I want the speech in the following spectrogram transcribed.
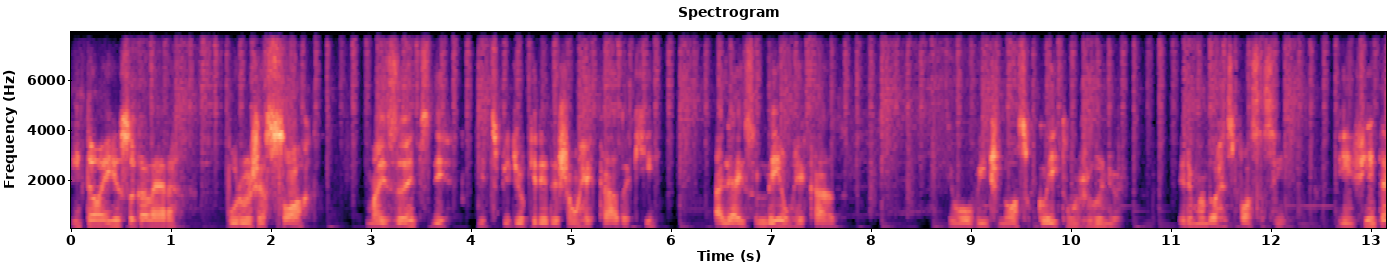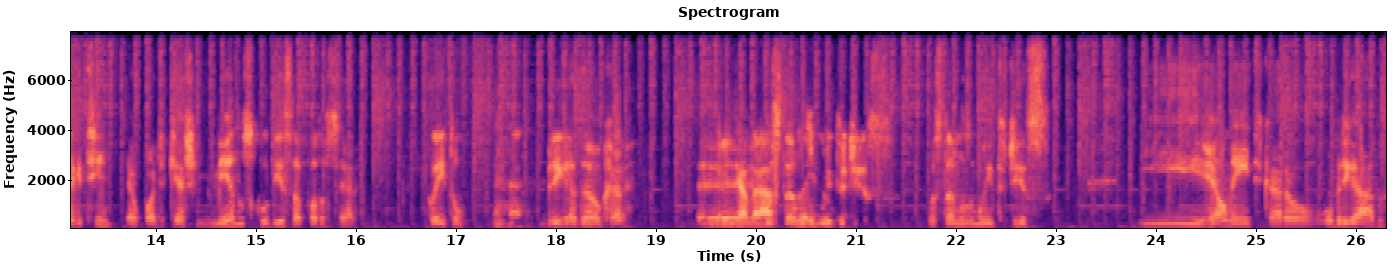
Então é isso, galera. Por hoje é só. Mas antes de me despedir, eu queria deixar um recado aqui. Aliás, leia um recado e um ouvinte nosso, Clayton Júnior. Ele mandou a resposta assim: Enfim, Tag Team é o podcast menos clubista da Podocera. Clayton, brigadão, cara. É, Grande abraço. Gostamos Clayton. muito disso. Gostamos muito disso. E realmente, cara, obrigado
